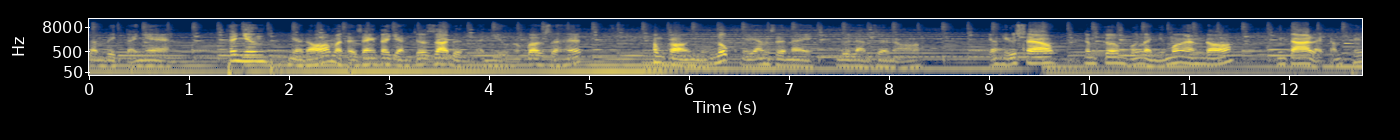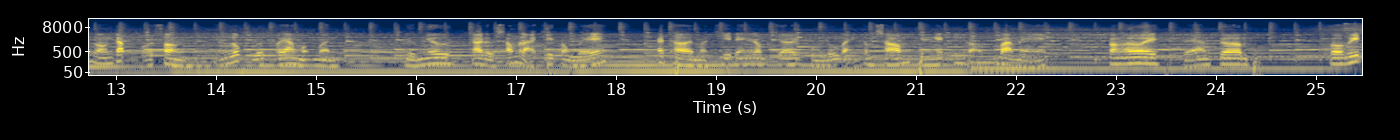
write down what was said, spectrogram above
làm việc tại nhà. Thế nhưng, nhờ đó mà thời gian ta dành cho gia đình là nhiều hơn bao giờ hết. Không còn những lúc người ăn giờ này, người làm giờ nọ. Chẳng hiểu sao, cơm cơm vẫn là những món ăn đó, nhưng ta lại cảm thấy ngon gấp mỗi phần những lúc lựa phải ăn một mình. Dường như ta được sống lại khi còn bé, cái thời mà khi đang rong chơi cùng đủ bạn trong xóm thì nghe tiếng gọi của ba mẹ. Con ơi, về ăn cơm. Covid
